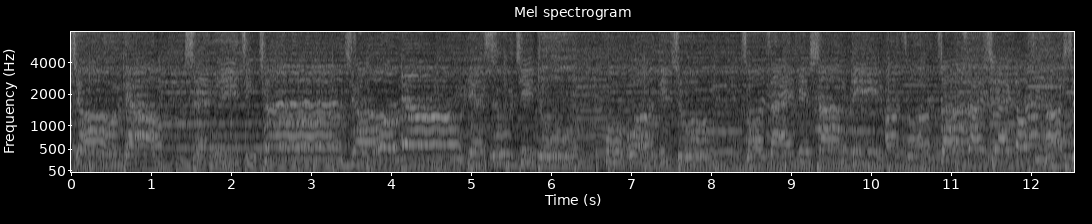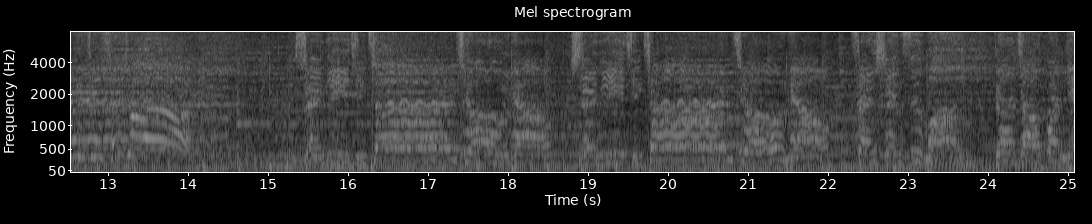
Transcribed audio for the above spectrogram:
就了，神已经成就了，的主，坐在天上的宝座，站在起来告诉他，神已成就了，神已经成就了，神已经成就了，战胜死亡，得着冠冕，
